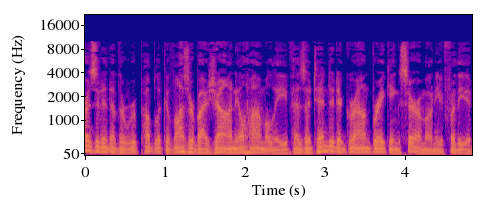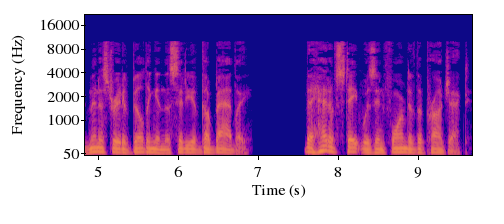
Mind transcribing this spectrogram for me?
President of the Republic of Azerbaijan Ilham Aliyev has attended a groundbreaking ceremony for the administrative building in the city of Gubadli. The head of state was informed of the project.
